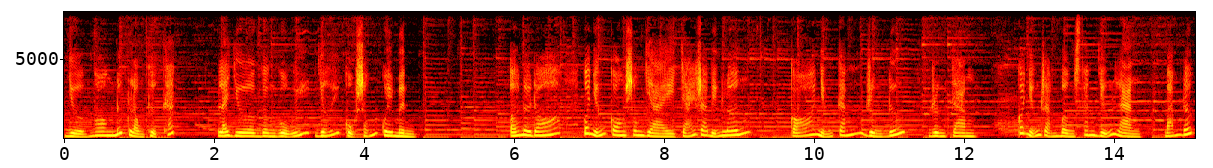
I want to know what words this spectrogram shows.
vừa ngon nức lòng thực khách, lại vừa gần gũi với cuộc sống quê mình. Ở nơi đó có những con sông dài chảy ra biển lớn, có những cánh rừng đước, rừng tràm, có những rặng bần xanh giữ làng, bám đất,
